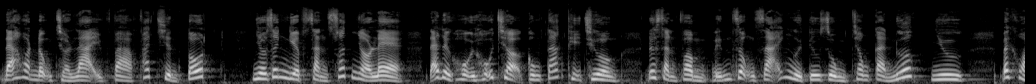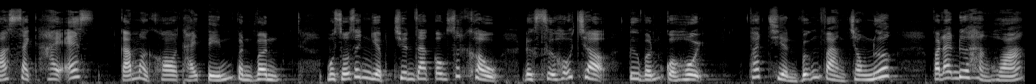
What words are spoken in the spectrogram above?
đã hoạt động trở lại và phát triển tốt. Nhiều doanh nghiệp sản xuất nhỏ lẻ đã được hội hỗ trợ công tác thị trường, đưa sản phẩm đến rộng rãi người tiêu dùng trong cả nước như bách hóa sạch 2S, cá mỏi kho Thái Tín, vân vân. Một số doanh nghiệp chuyên gia công xuất khẩu được sự hỗ trợ, tư vấn của hội, phát triển vững vàng trong nước và đã đưa hàng hóa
